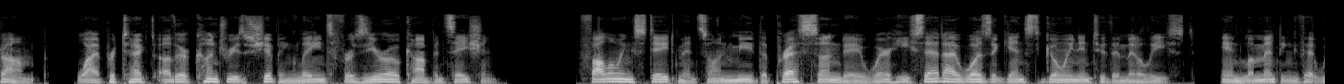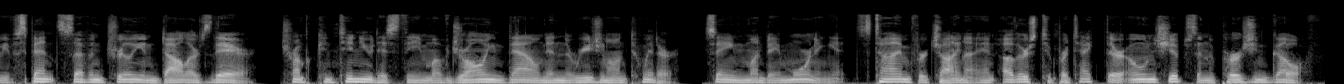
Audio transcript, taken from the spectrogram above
Trump, why protect other countries' shipping lanes for zero compensation? Following statements on Meet the Press Sunday where he said I was against going into the Middle East, and lamenting that we've spent $7 trillion there, Trump continued his theme of drawing down in the region on Twitter, saying Monday morning it's time for China and others to protect their own ships in the Persian Gulf.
